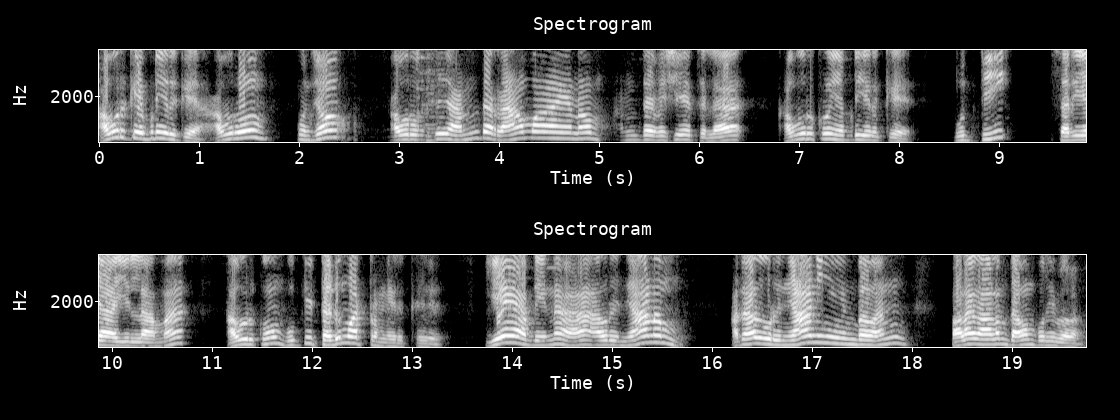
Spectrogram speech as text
அவருக்கு எப்படி இருக்கு? அவரும் கொஞ்சம் அவர் வந்து அந்த ராமாயணம் அந்த விஷயத்துல அவருக்கும் எப்படி இருக்கு? புத்தி சரியா இல்லாம அவருக்கும் புத்தி தடுமாற்றம் இருக்கு. ஏன் அப்படின்னா அவர் ஞானம் அதாவது ஒரு ஞானி என்பவன் பல காலம் தவம் புரிபவன்.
